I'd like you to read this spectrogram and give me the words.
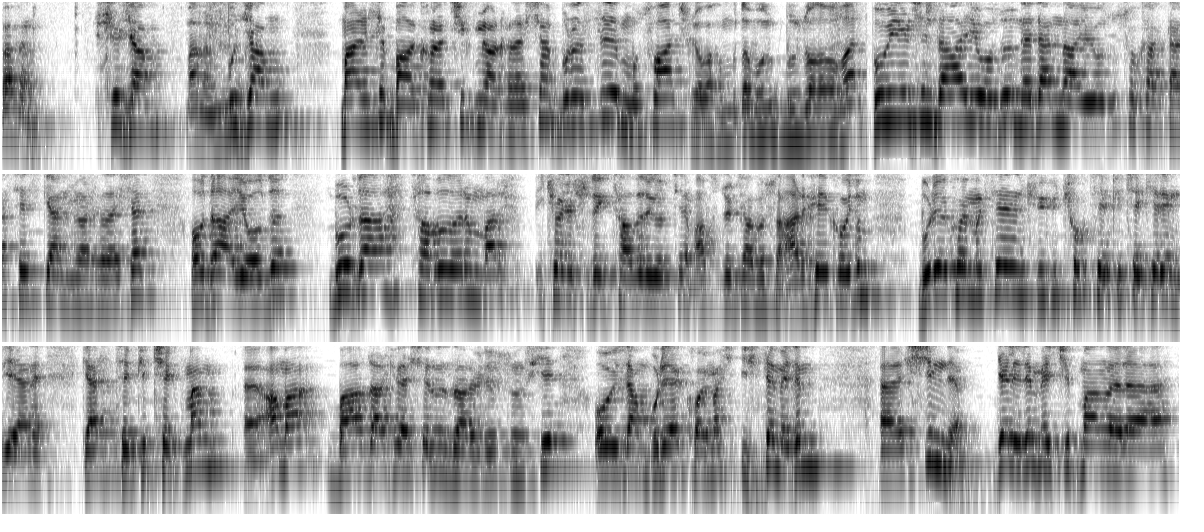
Bakın şu cam, bakın bu cam maalesef balkona çıkmıyor arkadaşlar. Burası mutfağa çıkıyor. Bakın burada bu- buzdolabı var. Bu benim için daha iyi oldu. Neden daha iyi oldu? Sokaktan ses gelmiyor arkadaşlar. O daha iyi oldu. Burada tablolarım var. İlk önce şuradaki tabloyu da göstereyim. Atatürk tablosunu arkaya koydum. Buraya koymak istemedim çünkü çok tepki çekerim diye. Yani gerçi tepki çekmem e, ama bazı arkadaşlarımız var biliyorsunuz ki. O yüzden buraya koymak istemedim. E, şimdi gelelim ekipmanlara.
